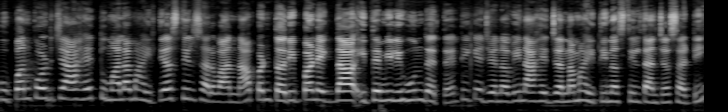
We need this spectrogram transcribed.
कुपन कोड जे आहेत तुम्हाला माहिती असतील सर्वांना पण तरी पण एकदा इथे मी लिहून देते ठीक आहे? जे नवीन आहेत ज्यांना माहिती नसतील त्यांच्यासाठी.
